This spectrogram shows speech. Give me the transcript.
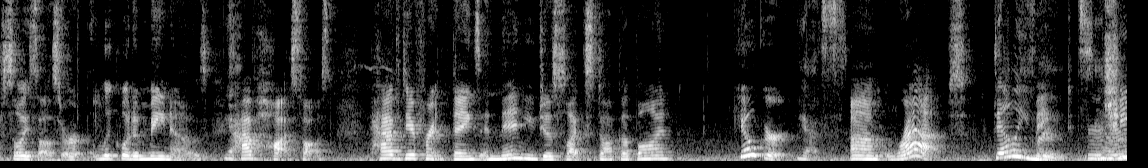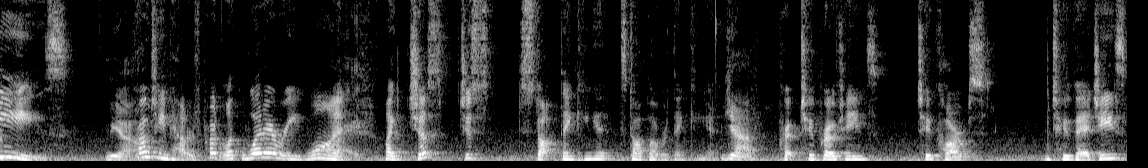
soy sauce or liquid aminos. Yeah. Have hot sauce. Have different things, and then you just like stock up on yogurt, yes um, wraps, deli meat, Fruits, yeah. cheese Yeah. protein powders, pro- like whatever you want. Right. Like just just stop thinking it, stop overthinking it. Yeah. Prep two proteins, two carbs, and two veggies,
